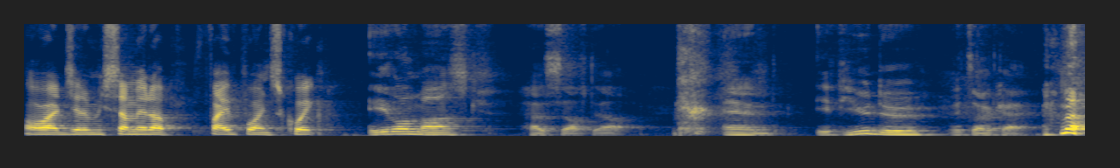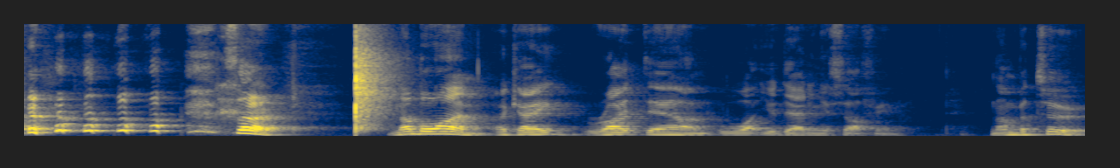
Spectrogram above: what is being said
All right, Jeremy, sum it up. Five points, quick. Elon Musk has self doubt, and if you do, it's okay. so, number one, okay, write down what you're doubting yourself in. Number two,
